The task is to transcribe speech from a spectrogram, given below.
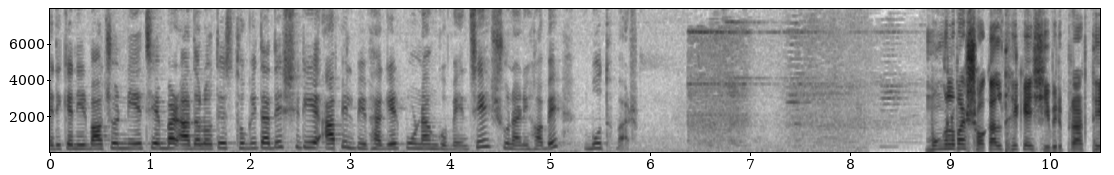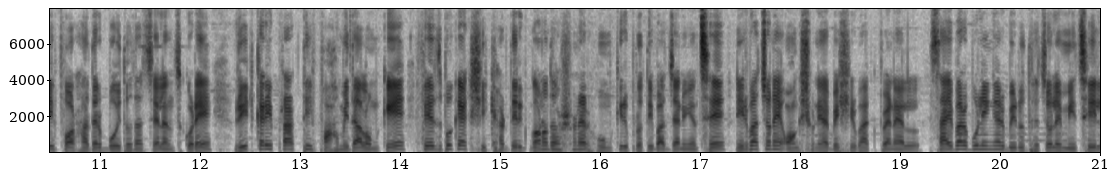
এদিকে নির্বাচন নিয়ে চেম্বার আদালতে স্থগিতাদেশ দিয়ে আপিল বিভাগের পূর্ণাঙ্গ বেঞ্চে শুনানি হবে বুধবার। মঙ্গলবার সকাল থেকে শিবির প্রার্থী ফরহাদের বৈধতা চ্যালেঞ্জ করে রিটকারী প্রার্থী ফাহমিদ আলমকে ফেসবুকে এক শিক্ষার্থীর গণধর্ষণের হুমকির প্রতিবাদ জানিয়েছে। নির্বাচনে অংশ নেওয়া বেশিরভাগ প্যানেল। সাইবার বুলিংয়ের বিরুদ্ধে চলে মিছিল,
